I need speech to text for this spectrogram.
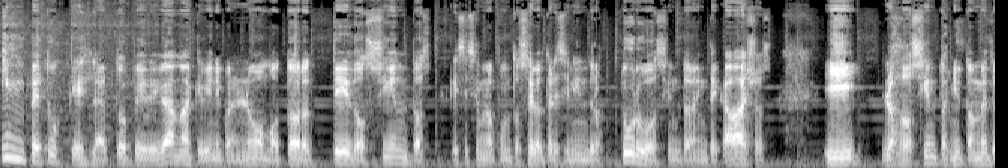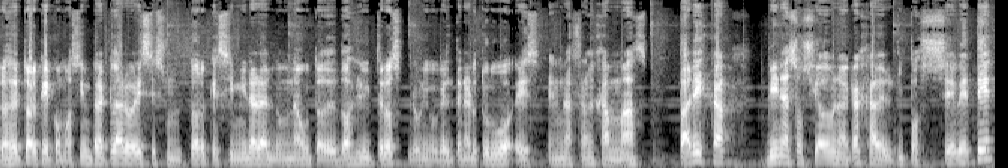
Impetus, que es la tope de gama, que viene con el nuevo motor T200, que es ese 1.0, 3 cilindros turbo, 120 caballos, y los 200 Nm de torque, como siempre aclaro, ese es un torque similar al de un auto de 2 litros, lo único que el tener turbo es en una franja más pareja, viene asociado a una caja del tipo CBT,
